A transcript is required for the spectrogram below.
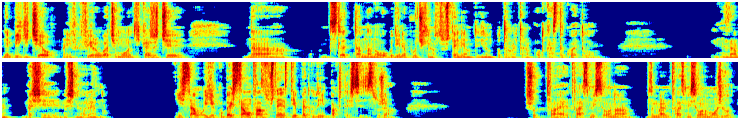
не би ги чел нали, в ефир, обаче мога да ти кажа, че на след там на нова година получих едно съобщение от един от патроните на подкаста, което не знам, беше, беше невероятно. И, само, и ако беше само това съобщение с тия 5 години, пак ще си заслужава. Защото това е, това е смисъла на, за мен това е смисъла на моят живот.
